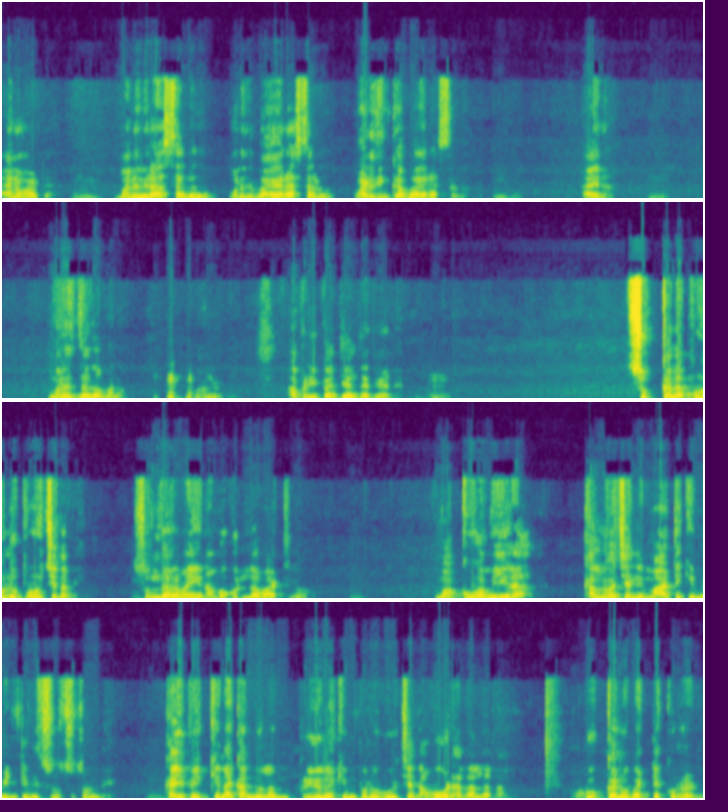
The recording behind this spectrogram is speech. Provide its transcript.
ఆయన మాట. ఉమ్, మనది రాస్తాడు మనది బాగా రాస్తాడు వాడిది ఇంకా బాగా రాస్తాడు. ఆయన. మనది చదవ మనం. అప్పుడు ఈ పద్యాలు చదివాను. ఉమ్, సుక్కల పూలు పూచినవి సుందరమైన మొగుళ్ళ వాటిలో. మక్కువ మీర కల్వచెలి మాటికి మింటిని చూచుతుండే. కైపెక్కిన కన్నులను ప్రియులకింపును గూర్చే నవోఢలల్లనను గుక్కను బట్టె కుర్రడు.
